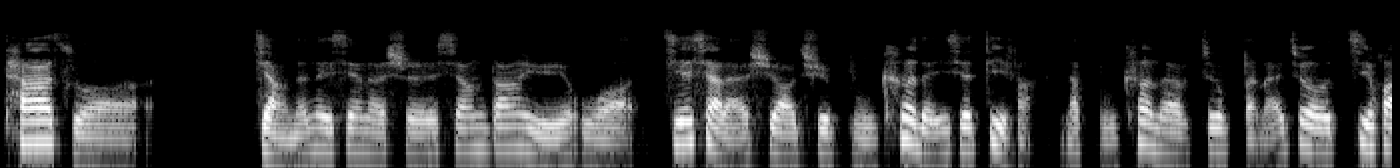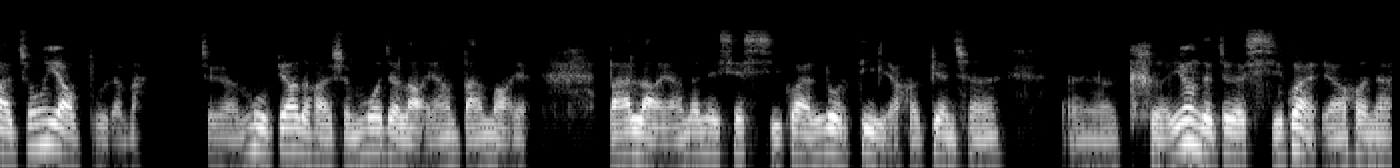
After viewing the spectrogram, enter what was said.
他所讲的那些呢，是相当于我接下来需要去补课的一些地方。那补课呢，这个本来就计划中要补的嘛。这个目标的话是摸着老杨把老杨，把老杨的那些习惯落地，然后变成呃可用的这个习惯。然后呢，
